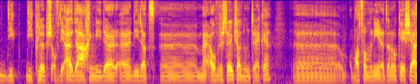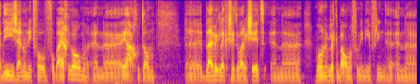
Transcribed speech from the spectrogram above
die, die clubs of die uitdaging die, er, eh, die dat eh, mij over de streep zou doen trekken. eh, op wat voor manier het dan ook is, ja, die zijn nog niet voor, voorbij gekomen. En eh, ja, goed, dan eh, blijf ik lekker zitten waar ik zit. En eh, woon ik lekker bij al mijn familie en vrienden. En eh,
